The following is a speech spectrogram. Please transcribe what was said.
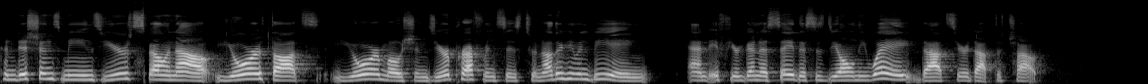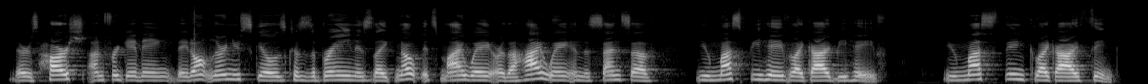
Conditions means you're spelling out your thoughts, your emotions, your preferences to another human being. And if you're going to say this is the only way, that's your adaptive child. There's harsh, unforgiving. They don't learn new skills because the brain is like, nope, it's my way or the highway in the sense of you must behave like I behave. You must think like I think.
